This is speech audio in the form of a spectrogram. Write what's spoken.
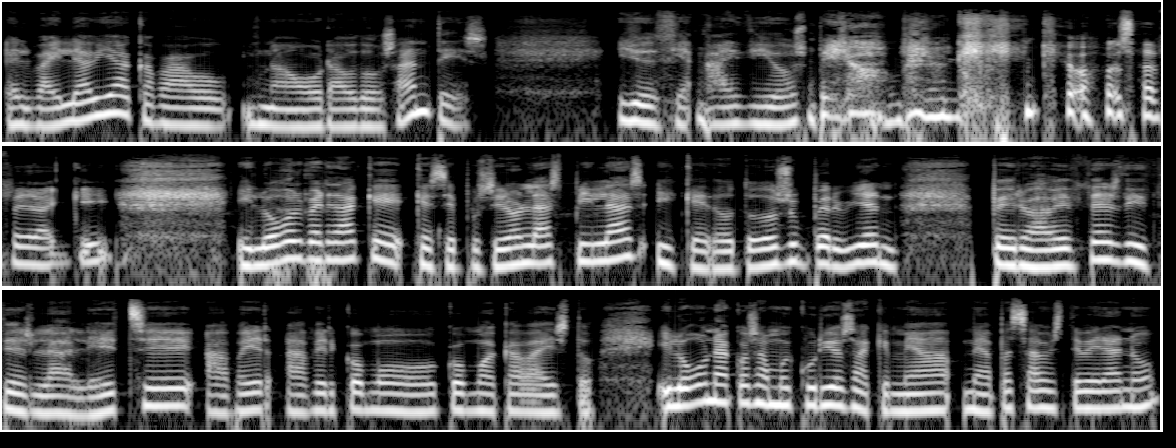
el, baile había acabado una hora o dos antes. Y yo decía, ay Dios, pero, pero ¿qué, vamos a hacer aquí? Y luego es verdad que, que se pusieron las pilas y quedó todo súper bien. Pero a veces dices, la leche, a ver, a ver cómo, cómo acaba esto. Y luego una cosa muy curiosa que me ha, me ha pasado este verano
